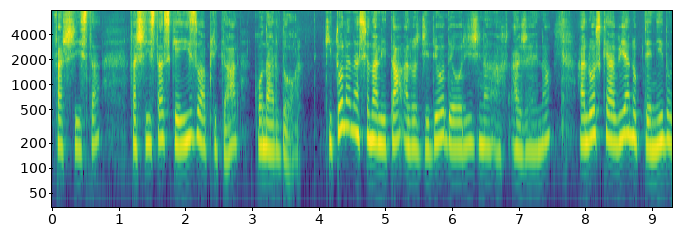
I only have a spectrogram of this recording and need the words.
fascistas que hizo aplicar con ardor. Quitó la nacionalidad a los judíos de origen ajena, a los que habían obtenido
